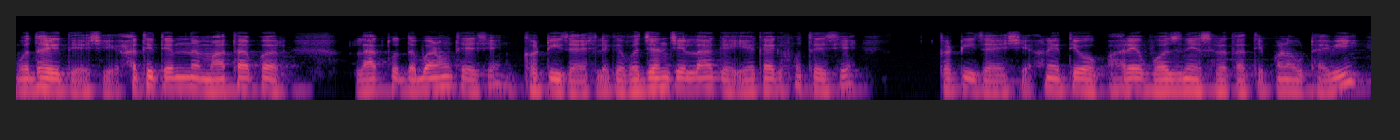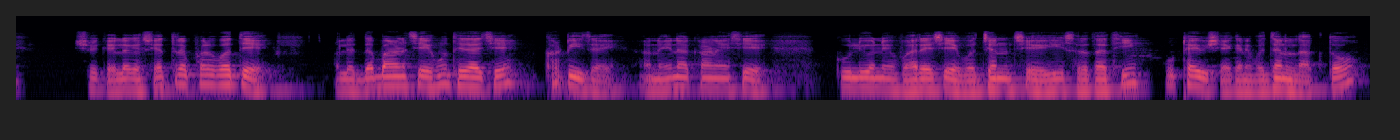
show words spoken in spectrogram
વધારી દે છે. આથી તેમના માથા પર લાગતું દબાણ શું થાય છે? ઘટી જાય છે. એટલે કે વજન જે લાગે, એ કાંઈક શું થાય છે? ઘટી જાય છે. અને તેઓ ભારે વજને સરળતાથી પણ ઉઠાવી શકે. એટલે કે ક્ષેત્રફળ વધે એટલે દબાણ છે શું થઈ જાય છે? ઘટી જાય. અને એના કારણે છે, કુલીઓને ભારે છે, વજન છે એ સરળતાથી ઉઠાવી શકે અને વજન લાગતો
